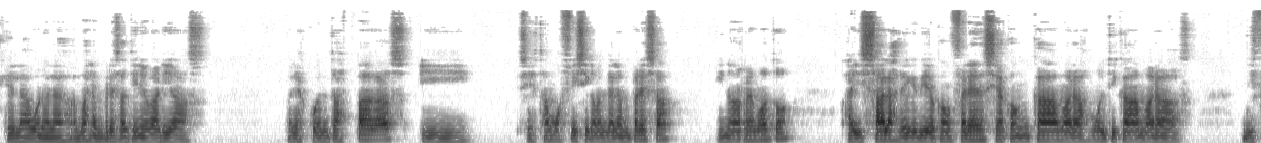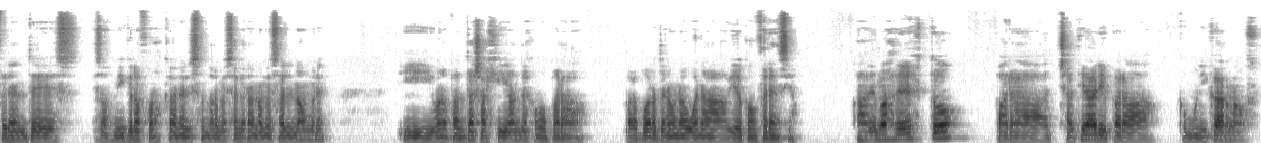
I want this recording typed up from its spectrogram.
Que la, bueno, además la empresa tiene varias, varias cuentas pagas y si estamos físicamente en la empresa y no remoto, hay salas de videoconferencia con cámaras, multicámaras, diferentes, esos micrófonos que van en el centro de mesa, que ahora no me sale el nombre, y bueno, pantallas gigantes como para, para poder tener una buena videoconferencia. Además de esto, para chatear y para comunicarnos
